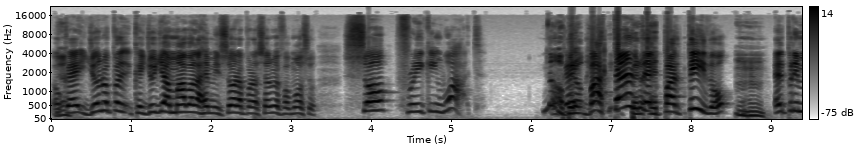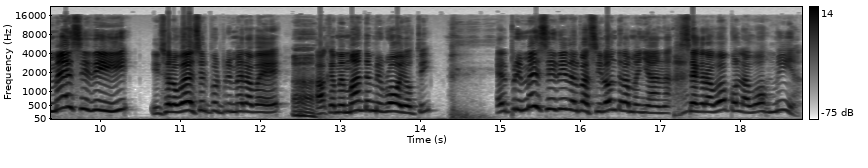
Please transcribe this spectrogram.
¿Ok? Yeah. Yo no que yo llamaba a las emisoras para hacerme famoso. So freaking what? No, pero... Bastante pero, eh, partido. El primer CD, y se lo voy a decir por primera vez, a que me manden mi royalty. El primer CD del Vacilón de la Mañana se grabó con la voz mía.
